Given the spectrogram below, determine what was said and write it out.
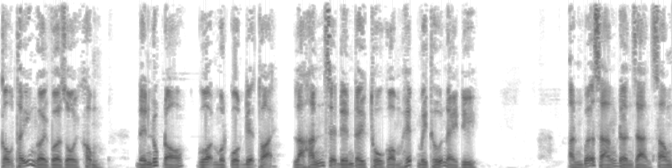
Cậu thấy người vừa rồi không? Đến lúc đó, gọi một cuộc điện thoại là hắn sẽ đến đây thu gom hết mấy thứ này đi. Ăn bữa sáng đơn giản xong,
